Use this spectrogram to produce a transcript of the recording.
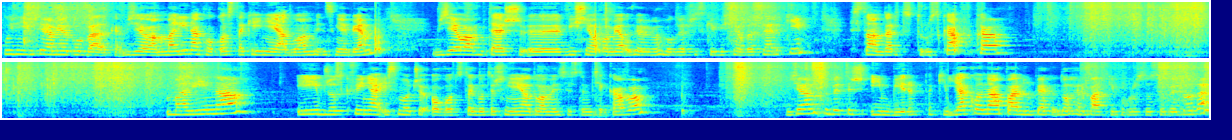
Później wzięłam jogobelkę. Wzięłam malina, kokos, takiej nie jadłam, więc nie wiem. Wzięłam też y, wiśniową, ja uwielbiam w ogóle wszystkie wiśniowe serki. Standard truskawka. Malina i brzoskwinia i smoczy owoc. Tego też nie jadłam, więc jestem ciekawa. Wzięłam sobie też imbir, taki jako napar lub jak do herbatki po prostu sobie dodać.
